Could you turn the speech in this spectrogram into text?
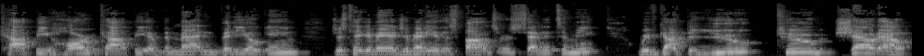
copy, hard copy of the Madden video game. Just take advantage of any of the sponsors, send it to me. We've got the YouTube shout out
